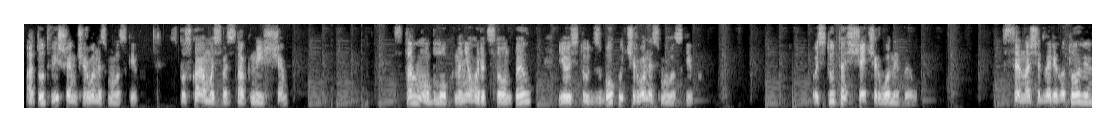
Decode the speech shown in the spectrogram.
А тут вішаємо червоний смолоскип. Спускаємось ось так нижче. Ставимо блок, на нього редстоун пил, і ось тут збоку червоний смолоскип. Ось тут ще червоний пил. Все, наші двері готові.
